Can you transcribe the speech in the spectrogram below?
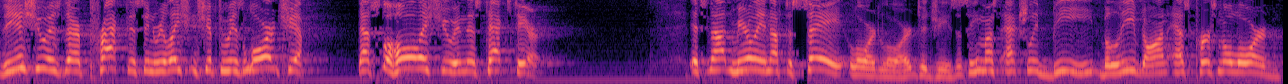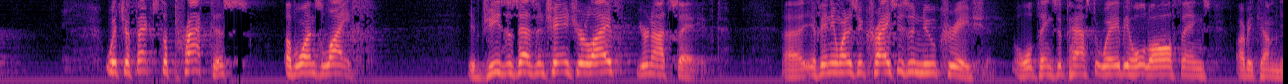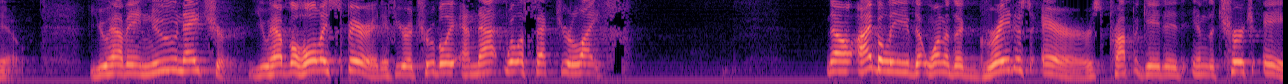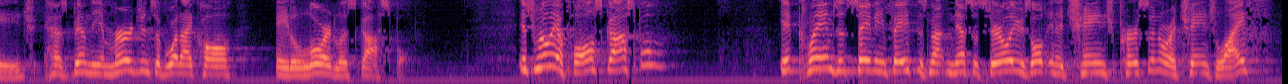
The issue is their practice in relationship to his lordship. That's the whole issue in this text here. It's not merely enough to say, Lord, Lord, to Jesus. He must actually be believed on as personal Lord, which affects the practice of one's life. If Jesus hasn't changed your life, you're not saved. Uh, if anyone is in Christ, he's a new creation. Old things have passed away. Behold, all things are become new. You have a new nature. You have the Holy Spirit if you're a true believer, and that will affect your life. Now, I believe that one of the greatest errors propagated in the church age has been the emergence of what I call a lordless gospel. It's really a false gospel. It claims that saving faith does not necessarily result in a changed person or a changed life.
